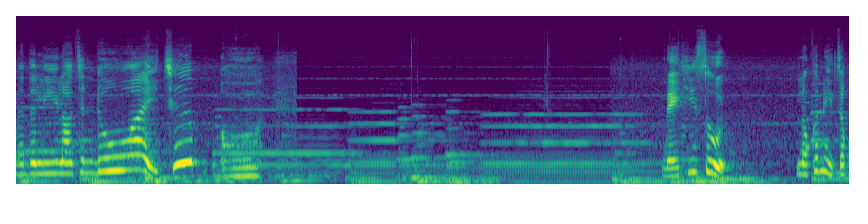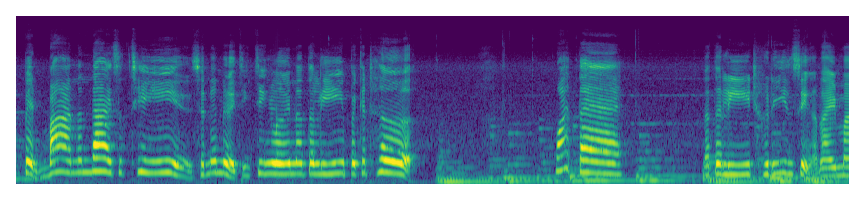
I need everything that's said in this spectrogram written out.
นาตาลีรอฉันด้วยชึบโอ้ยในที่สุด เราก็หนีจากเป็ดบ้านนั่นได้สักที ฉันเหนื่อยจริง ๆ เลยนาตาลีไปกันเถอะว่าแต่นาตาลีเธอได้ยินเสียงอะไรไหม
